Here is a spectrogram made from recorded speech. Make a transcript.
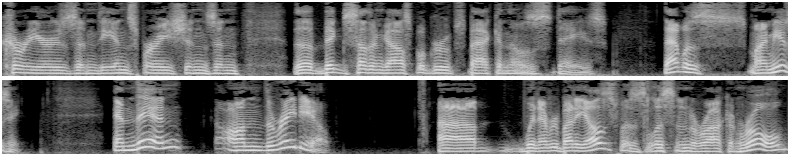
Couriers and the Inspirations and the big Southern gospel groups back in those days. That was my music. And then on the radio, uh, when everybody else was listening to rock and roll,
